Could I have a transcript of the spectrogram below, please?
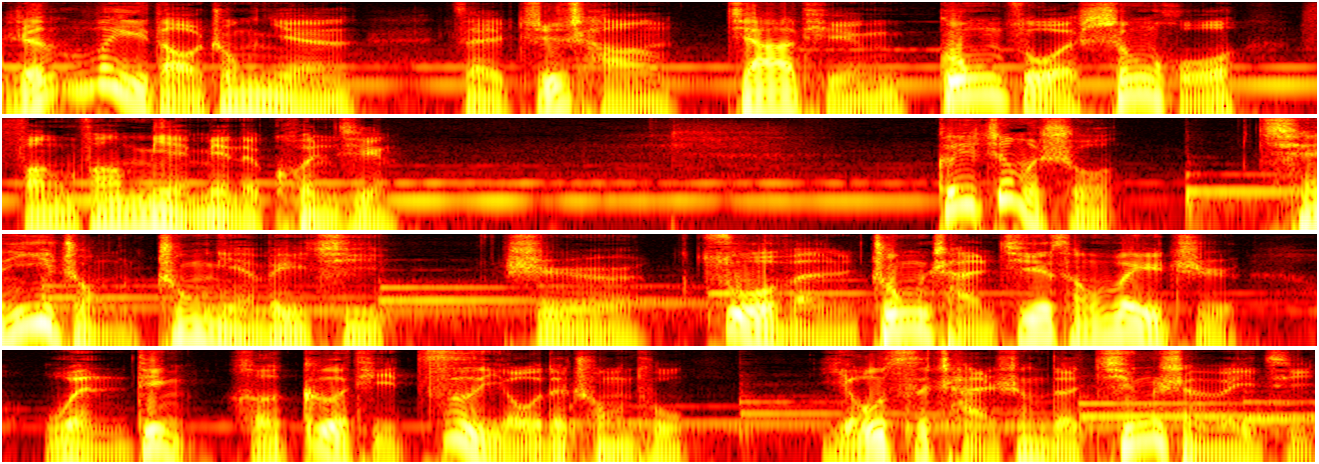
人未到中年。在职场、家庭、工作、生活方方面面的困境，可以这么说，前一种中年危机是坐稳中产阶层位置、稳定和个体自由的冲突，由此产生的精神危机。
